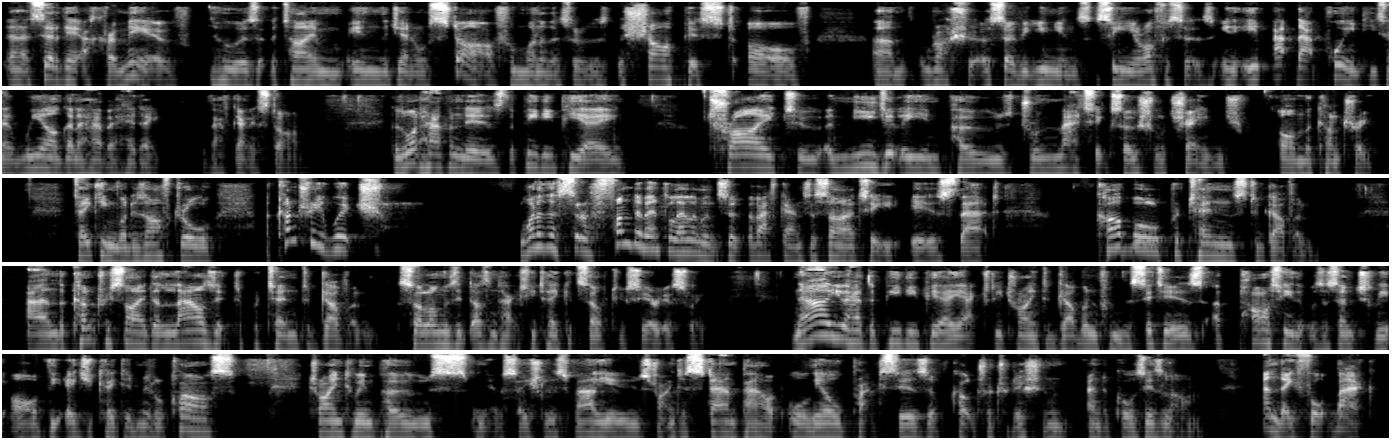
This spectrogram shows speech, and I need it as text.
uh, Sergei Akhromeyev, who was at the time in the general staff and one of the sort of the sharpest of um, Russia, uh, Soviet Union's senior officers. At that point, he said, "We are going to have a headache with Afghanistan," because what happened is the PDPA tried to immediately impose dramatic social change on the country, taking what is, after all, a country which one of the sort of fundamental elements of, of Afghan society is that Kabul pretends to govern and the countryside allows it to pretend to govern so long as it doesn't actually take itself too seriously. Now you had the PDPA actually trying to govern from the cities, a party that was essentially of the educated middle class, trying to impose you know, socialist values, trying to stamp out all the old practices of culture, tradition, and of course Islam. And they fought back.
